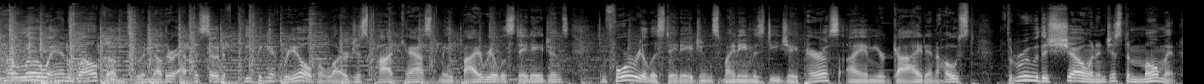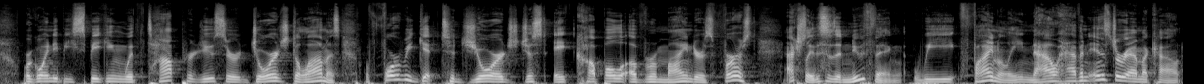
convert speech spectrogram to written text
Hello and welcome to another episode of Keeping It Real, the largest podcast made by real estate agents and for real estate agents. My name is DJ Paris. I am your guide and host through the show. And in just a moment, we're going to be speaking with top producer George Doulamis. Before we get to George, just a couple of reminders. First, actually, this is a new thing. We finally now have an Instagram account.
